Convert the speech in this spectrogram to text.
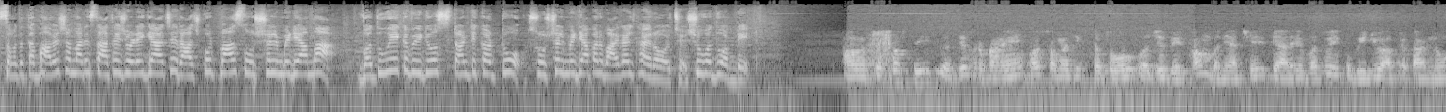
સંવાદદાતા ભાવેશ અમારી સાથે જોડાઈ ગયા છે. રાજકોટમાં સોશિયલ મીડિયામાં વધુ એક વીડિયો સ્ટન્ટ કરતો સોશિયલ મીડિયા પર વાયરલ થઈ રહ્યો છે. શું વધુ અપડેટ ચોક્કસથી જે પ્રમાણે અસામાજિક તત્વો જે બેફામ બન્યા છે, ત્યારે વધુ એક વીડિયો આ પ્રકારનો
